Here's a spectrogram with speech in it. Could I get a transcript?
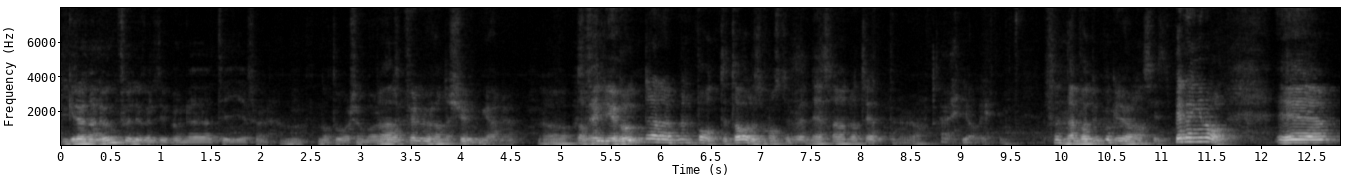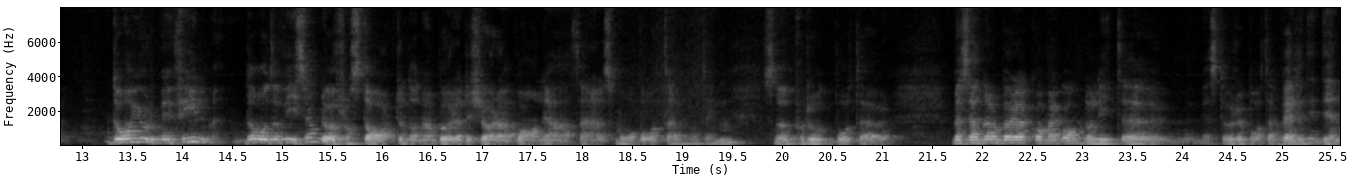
Gröna Lund fyllde väl typ 110 för något år sedan bara. ja, de fyller ju 120 här nu. Ja, De fyllde ju 100 på 80-talet så måste det väl nästan 130 nu då. Nej, jag vet inte. När var du på Gröna sist? Spelar ingen roll. Eh, då gjorde de en film. Då, då visade de då från starten då när de började köra vanliga så här småbåtar eller någonting. Mm. Snudd på roddbåt över. Men sen när de började komma igång då lite med större båtar. Väldigt, det, är en,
